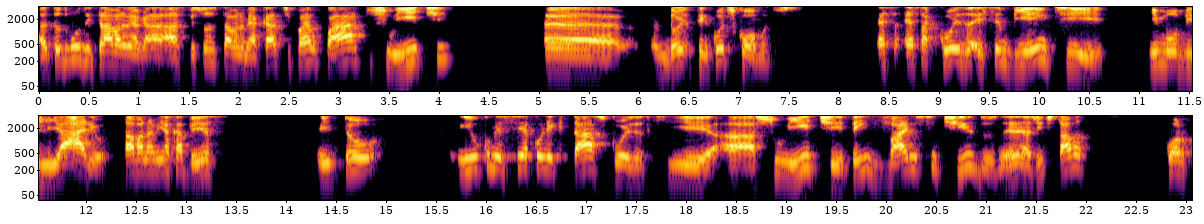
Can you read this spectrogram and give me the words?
Ah, todo mundo entrava na minha as pessoas estavam na minha casa, tipo, é o quarto, suíte, é, dois, tem quantos cômodos? Essa, essa coisa, esse ambiente imobiliário estava na minha cabeça. Então, eu comecei a conectar as coisas que a suíte tem vários sentidos, né? A gente estava com,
